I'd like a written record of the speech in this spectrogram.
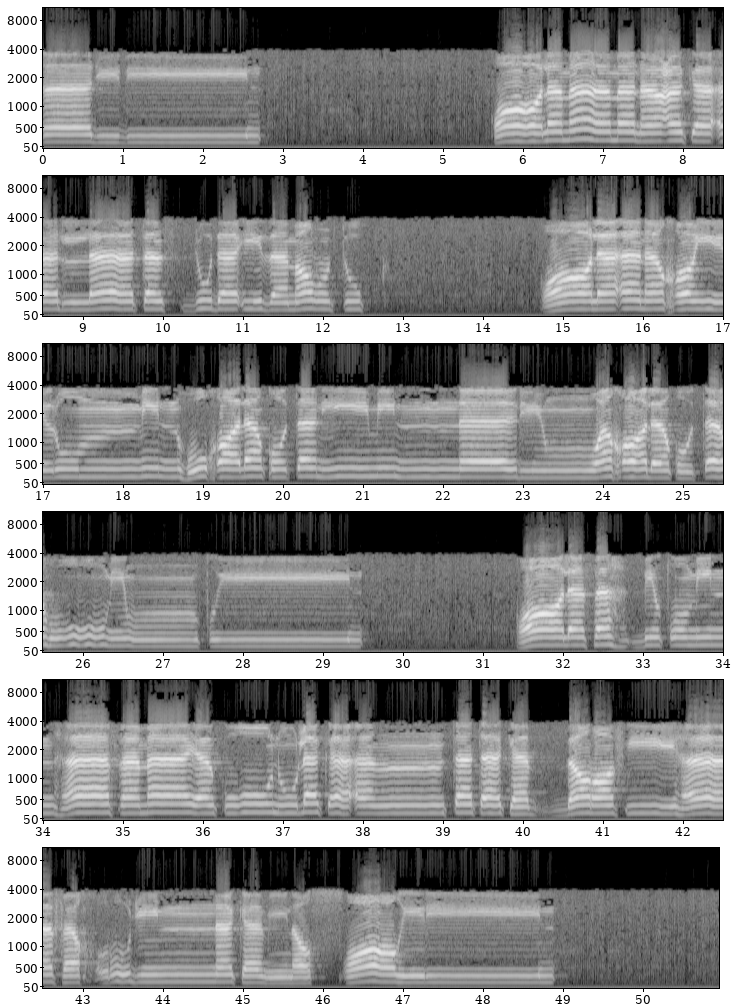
الساجدين قال ما منعك ألا تسجد إذا مرتك؟ قال أنا خير منه خلقتني من نار وخلقته من طين. قال فاهبط منها فما يكون لك أن تتكبر فيها فاخرجنك من الصاغرين.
